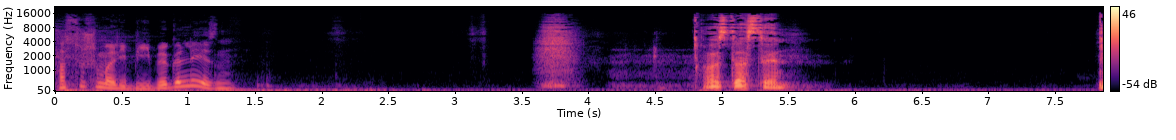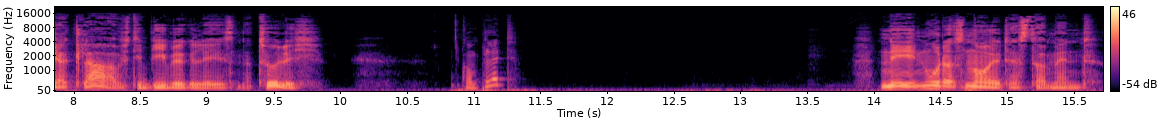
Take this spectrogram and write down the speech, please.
Hast du schon mal die Bibel gelesen? Was ist das denn? Ja klar, habe ich die Bibel gelesen, natürlich. Komplett? Nee, nur das Neue Testament.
